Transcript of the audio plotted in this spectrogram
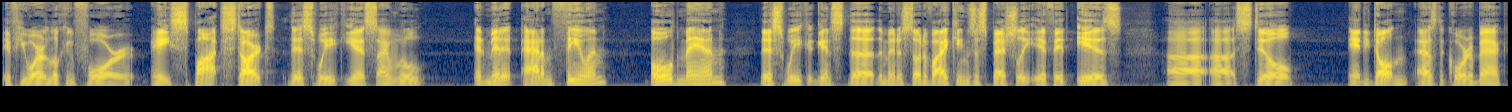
If you are looking for a spot start this week, yes, I will admit it. Adam Thielen, old man, this week against the the Minnesota Vikings, especially if it is uh, uh, still Andy Dalton as the quarterback.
